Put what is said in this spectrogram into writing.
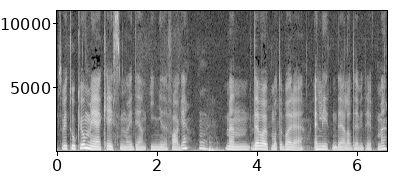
Så vi tok jo med casen og ideen inn i det faget. Mm. Men det var jo på en måte bare en liten del av det vi drev på med.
